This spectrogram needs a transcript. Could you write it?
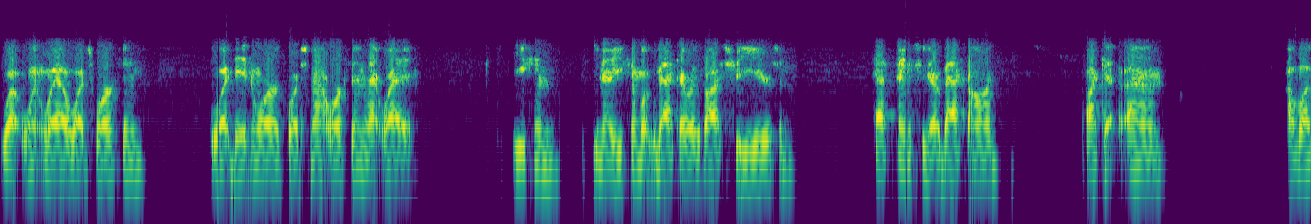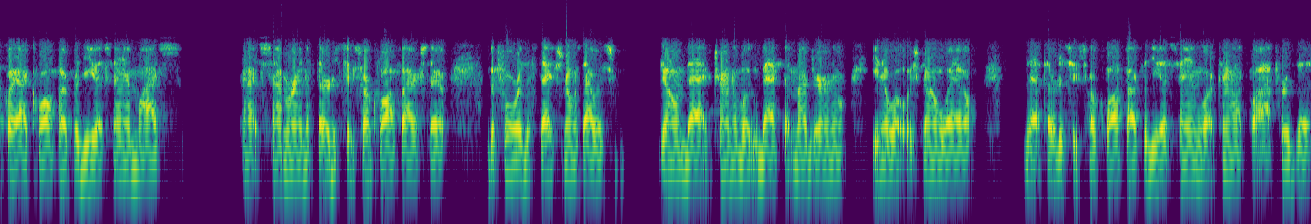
what went well, what's working, what didn't work, what's not working. That way, you can, you know, you can look back over the last few years and have things to go back on. Like, um, luckily I qualified for the USAM last uh, summer in a 36 hole qualifier. So before the sectionals, I was going back, trying to look back at my journal, you know, what was going well that 36 hole qualifier for the USAM. What can I apply for the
